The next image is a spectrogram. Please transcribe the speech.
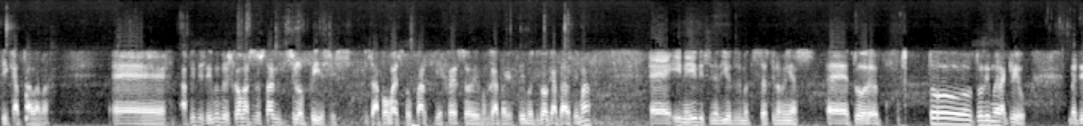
Τι κατάλαβα. Ε, αυτή τη στιγμή βρισκόμαστε στο στάδιο της υλοποίησης της απόβασης που πάρθηκε και χθες στο δημοτικό κατάστημα ε, είναι ήδη συνεδρίο της, της αστυνομίας ε, του, του, του Δήμου Ερακλείου με τη,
